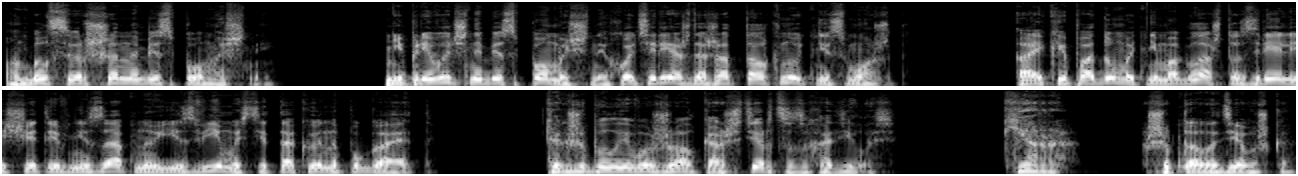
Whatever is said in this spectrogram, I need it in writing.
Он был совершенно беспомощный. Непривычно беспомощный, хоть режь даже оттолкнуть не сможет. Айка и подумать не могла, что зрелище этой внезапной уязвимости так ее напугает. Как же было его жалко, аж сердце заходилось. «Керра!» — шептала девушка.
